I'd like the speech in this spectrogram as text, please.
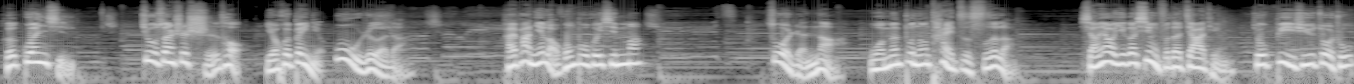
和关心，就算是石头也会被你焐热的。还怕你老公不灰心吗？做人呐，我们不能太自私了。想要一个幸福的家庭，就必须做出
